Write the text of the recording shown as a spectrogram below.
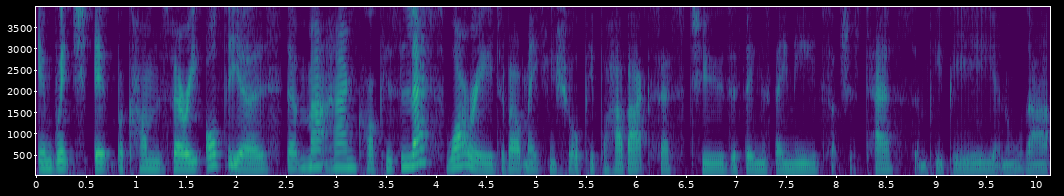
in which it becomes very obvious that Matt Hancock is less worried about making sure people have access to the things they need, such as tests and PPE and all that,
